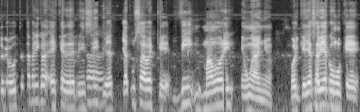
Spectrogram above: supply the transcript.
lo que me gusta de esta película es que desde el principio ya, ya tú sabes que Vi va a morir en un año, porque ella sabía como que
